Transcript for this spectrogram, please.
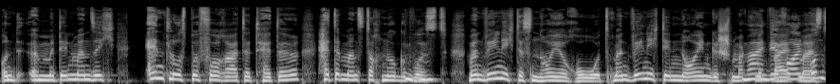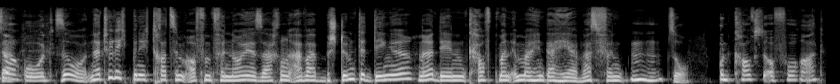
und äh, mit denen man sich endlos bevorratet hätte, hätte man es doch nur gewusst. Man will nicht das neue Rot, man will nicht den neuen Geschmack Nein, mit wir wollen Waldmeister. unser Rot. So, natürlich bin ich trotzdem offen für neue Sachen, aber bestimmte Dinge, ne, denen kauft man immer hinterher. Was für ein, Mhm. so. Und kaufst du auf Vorrat?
